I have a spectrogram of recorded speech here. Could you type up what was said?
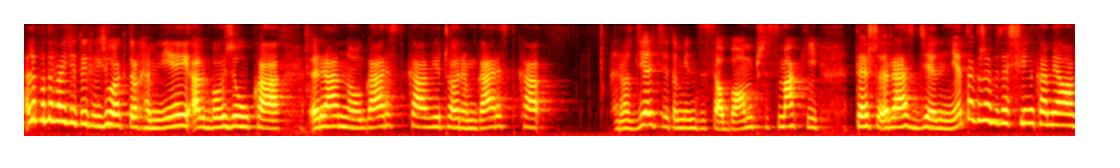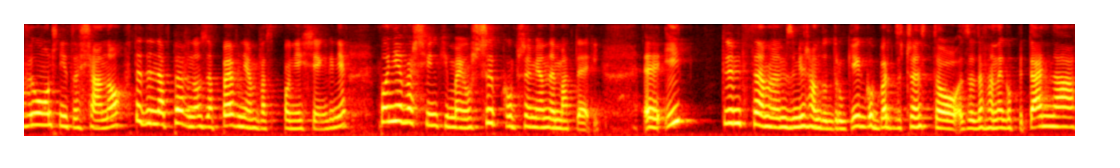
ale podawajcie tych ziółek trochę mniej albo ziółka rano garstka, wieczorem garstka, Rozdzielcie to między sobą, przysmaki też raz dziennie, tak żeby ta świnka miała wyłącznie to siano. Wtedy na pewno zapewniam Was po nie sięgnie, ponieważ świnki mają szybką przemianę materii. E, I tym samym zmierzam do drugiego, bardzo często zadawanego pytania.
